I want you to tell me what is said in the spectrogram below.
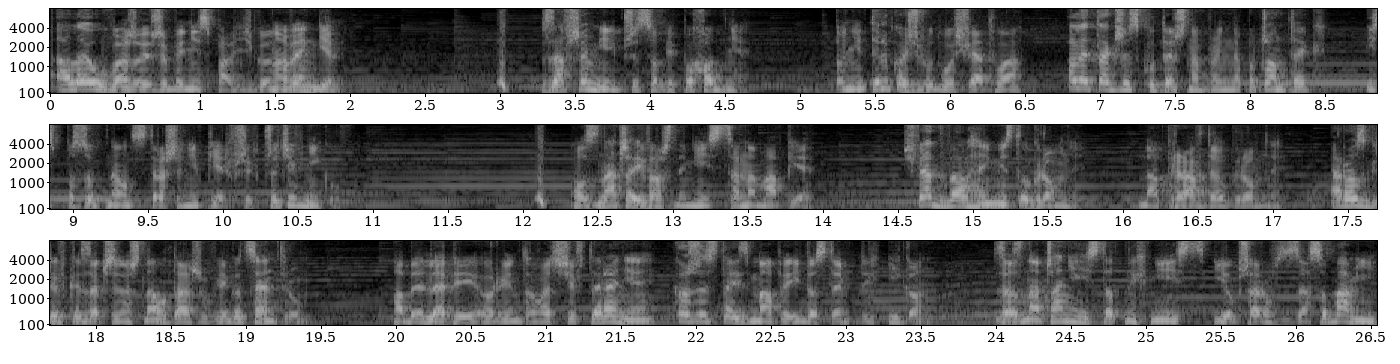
ale uważaj, żeby nie spalić go na węgiel. Zawsze miej przy sobie pochodnie. To nie tylko źródło światła, ale także skuteczna broń na początek i sposób na odstraszenie pierwszych przeciwników. Oznaczaj ważne miejsca na mapie. Świat Valheim jest ogromny, naprawdę ogromny, a rozgrywkę zaczynasz na ołtarzu w jego centrum. Aby lepiej orientować się w terenie, korzystaj z mapy i dostępnych ikon. Zaznaczanie istotnych miejsc i obszarów z zasobami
